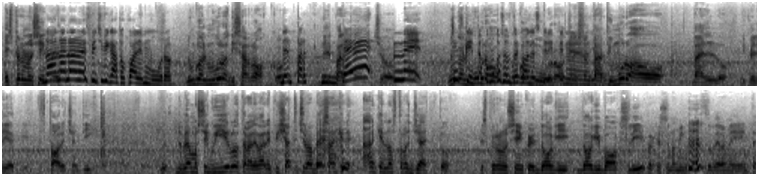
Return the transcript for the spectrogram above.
e spero non sia in No, no, no, non è specificato quale muro. lungo il muro di San Rocco, Del, par- del parcheggio. Eh, ne- C'è scritto, muro- comunque sono tutte cose muro, scritte. Ce ne no, sono no, tanti, un muro bello, di quelli storici, antichi. Dobbiamo seguirlo tra le varie pisciate, ci dovrebbe essere anche, anche il nostro oggetto. Che spero non sia in quel doggy, doggy box lì, perché sennò mi incazzo veramente.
